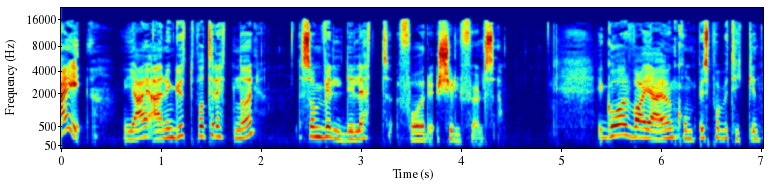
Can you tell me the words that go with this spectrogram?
Hei, jeg er en gutt på 13 år som veldig lett får skyldfølelse. I går var jeg og en kompis på butikken.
